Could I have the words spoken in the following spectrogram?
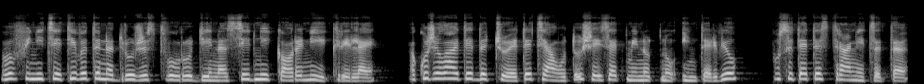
в инициативата на Дружество Родина Сидни, Корени и Криле. Ако желаете да чуете цялото 60-минутно интервю, посетете страницата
